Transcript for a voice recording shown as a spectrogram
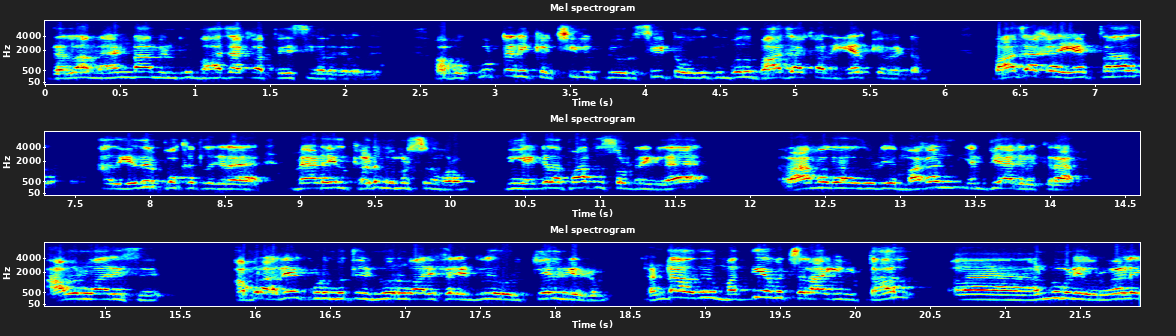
இதெல்லாம் வேண்டாம் என்று பாஜக பேசி வருகிறது. அப்போ கூட்டணி கட்சியில் இப்படி ஒரு சீட்டு ஒதுக்கும் போது பாஜக அதை ஏற்க வேண்டும். பாஜக ஏற்றால் அது எதிர்பக்கத்துல இருக்கிற மேடையில் கடும் விமர்சனம் வரும். நீங்க எங்களை பார்த்து சொல்றீங்களே ராமதாசுடைய மகன் எம்பியாக இருக்கிறார். அவர் வாரிசு. அப்புறம் அதே குடும்பத்தில் இன்னொரு வாரிசா என்று ஒரு கேள்வி எழும். இரண்டாவது மத்திய அமைச்சர் ஆகிவிட்டால் ஆஹ் அன்புமணி ஒருவேளை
